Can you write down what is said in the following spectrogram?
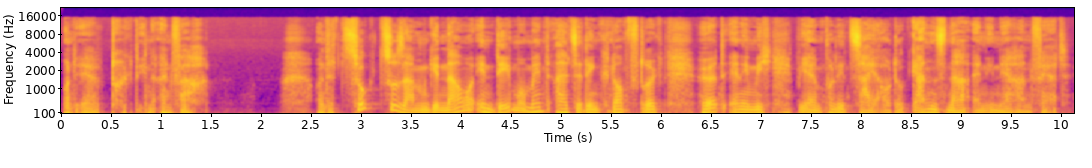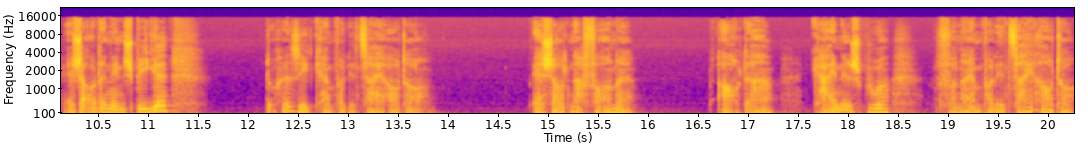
Und er drückt ihn einfach. Und er zuckt zusammen. Genau in dem Moment, als er den Knopf drückt, hört er nämlich, wie ein Polizeiauto ganz nah an ihn heranfährt. Er schaut in den Spiegel, doch er sieht kein Polizeiauto. Er schaut nach vorne. Auch da keine Spur von einem Polizeiauto.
